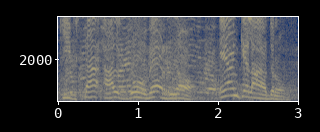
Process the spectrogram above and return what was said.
chi sta al governo e anche ladro.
